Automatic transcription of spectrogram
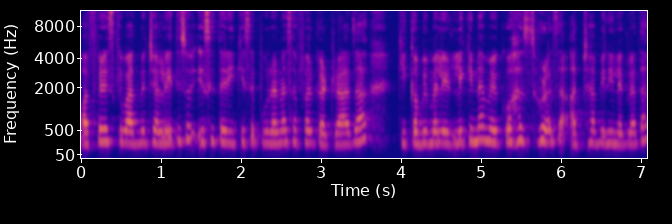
और फिर इसके बाद में चल रही थी सो इसी तरीके से पूरा ना सफ़र कट रहा था कि कभी मैं लेट लेकिन ना मेरे को आज थोड़ा सा अच्छा भी नहीं लग रहा था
